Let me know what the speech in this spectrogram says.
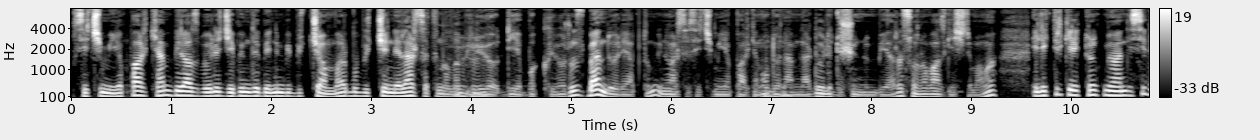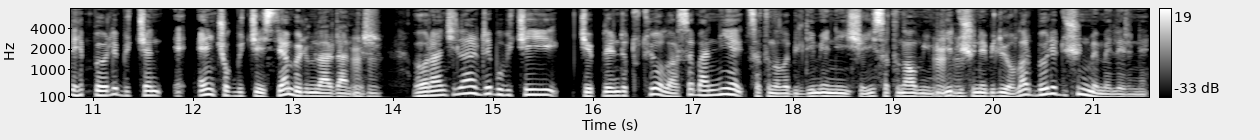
seçimi yaparken biraz böyle cebimde benim bir bütçem var. Bu bütçe neler satın alabiliyor diye bakıyoruz. Ben de öyle yaptım üniversite seçimi yaparken o dönemlerde öyle düşündüm bir ara sonra vazgeçtim ama. Elektrik elektronik mühendisi de hep böyle bütçen e, en çok bütçe isteyen bölümlerdendir. Öğrenciler de bu bütçeyi ceplerinde tutuyorlarsa ben niye satın alabildiğim en iyi şeyi satın almayayım diye hı hı. düşünebiliyorlar. Böyle düşünmemelerini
